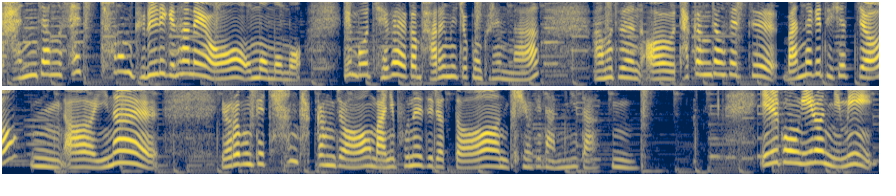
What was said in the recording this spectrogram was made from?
간장 셋처럼 들리긴 하네요. 어머머머. 뭐 제가 약간 발음이 조금 그랬나? 아무튼, 어 닭강정 세트 만나게 드셨죠? 음, 아, 이날 여러분께 참 닭강정 많이 보내드렸던 기억이 납니다. 음. 1015님이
